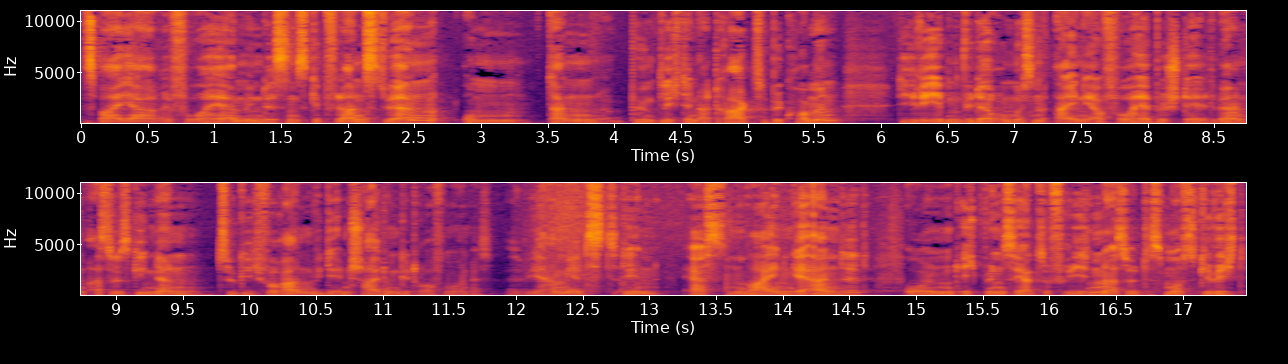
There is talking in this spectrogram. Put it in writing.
zwei Jahre vorher mindestens gepflanzt werden, um dann pünktlich den Ertrag zu bekommen. Die Reben wiederum müssen ein Jahr vorher bestellt werden. Also es ging dann zügig voran, wie die Entscheidung getroffen worden ist. Also wir haben jetzt den ersten Wein geerntet und ich bin sehr zufrieden. Also das Mostgewicht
